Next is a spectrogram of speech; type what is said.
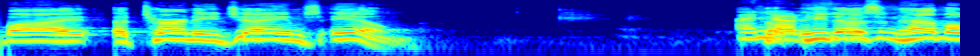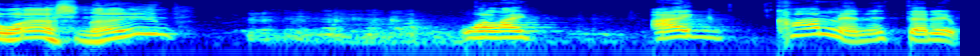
by attorney James M. I so noticed he doesn't that, have a last name? Well, I, I commented that it,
